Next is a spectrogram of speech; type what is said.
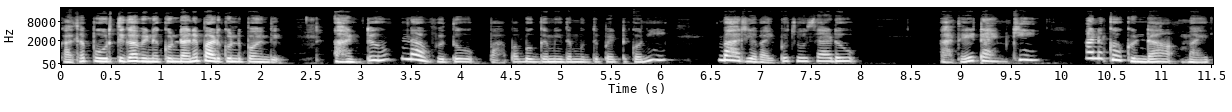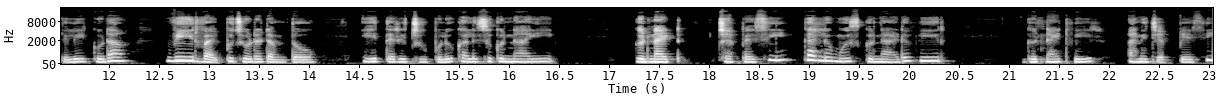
కథ పూర్తిగా వినకుండానే పడుకుండిపోయింది అంటూ నవ్వుతూ పాప బుగ్గ మీద ముద్దు పెట్టుకొని భార్య వైపు చూశాడు. అదే టైంకి అనుకోకుండా మైథిలి కూడా వీర్ వైపు చూడటంతో ఇద్దరి చూపులు కలుసుకున్నాయి. గుడ్ నైట్ చెప్పేసి కళ్ళు మూసుకున్నాడు వీర్. గుడ్ నైట్ వీర్ అని చెప్పేసి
